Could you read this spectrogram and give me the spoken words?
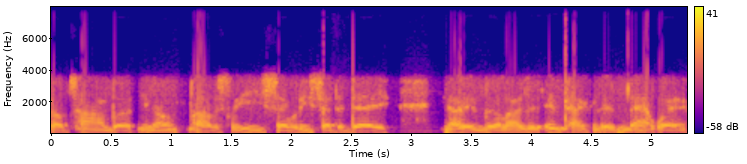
tough time. But you know, obviously he said what he said today. You know, I didn't realize it impacted it in that way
